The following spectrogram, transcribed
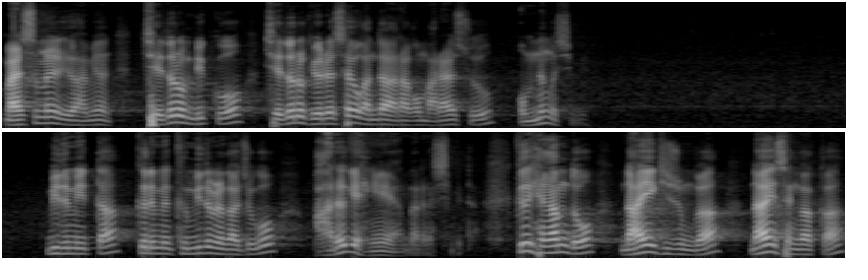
말씀을 의하면 제대로 믿고 제대로 교회를 세워간다라고 말할 수 없는 것입니다. 믿음이 있다? 그러면 그 믿음을 가지고 바르게 행해야 한다는 것입니다. 그 행함도 나의 기준과 나의 생각과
